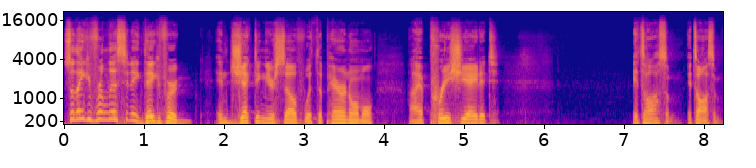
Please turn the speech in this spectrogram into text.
So thank you for listening. Thank you for injecting yourself with the paranormal. I appreciate it. It's awesome. It's awesome.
